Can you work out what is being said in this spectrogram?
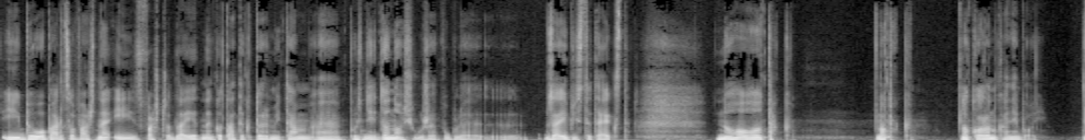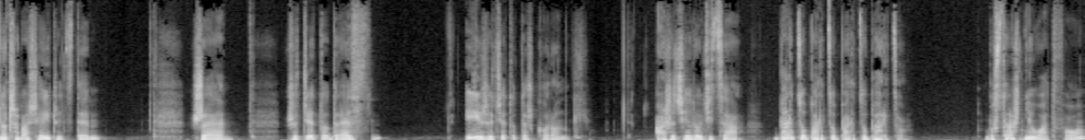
i było bardzo ważne i zwłaszcza dla jednego taty, który mi tam e, później donosił, że w ogóle y, zajebisty tekst. No tak, no tak, no koronka nie boi. No trzeba się liczyć z tym, że życie to dres i życie to też koronki. A życie rodzica bardzo, bardzo, bardzo, bardzo. Bo strasznie łatwo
